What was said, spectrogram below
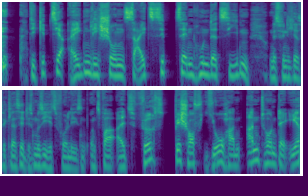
die gibt's ja eigentlich schon seit 1707. Und das finde ich also klasse, das muss ich jetzt vorlesen. Und zwar als Fürstbischof Johann Anton I.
